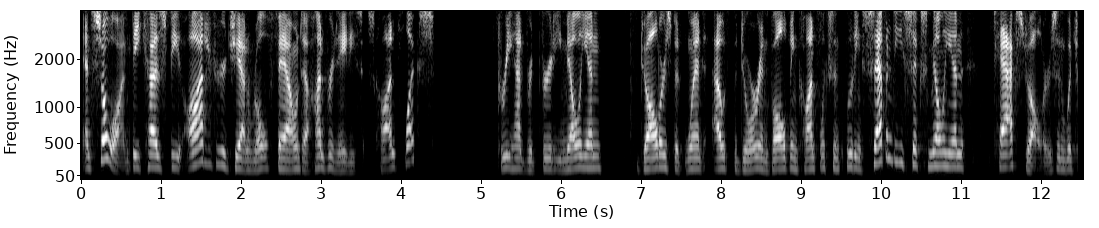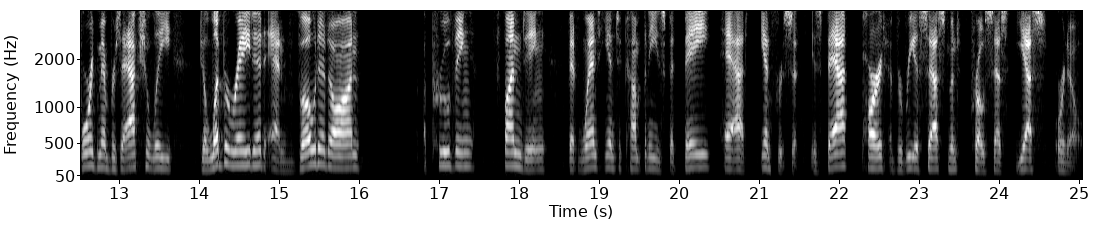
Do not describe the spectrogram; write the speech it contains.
and so on, because the Auditor General found 186 conflicts, 330 million dollars that went out the door involving conflicts, including 76 million tax dollars, in which board members actually deliberated and voted on approving funding that went into companies that they had interest in. Is that part of the reassessment process, yes or no?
